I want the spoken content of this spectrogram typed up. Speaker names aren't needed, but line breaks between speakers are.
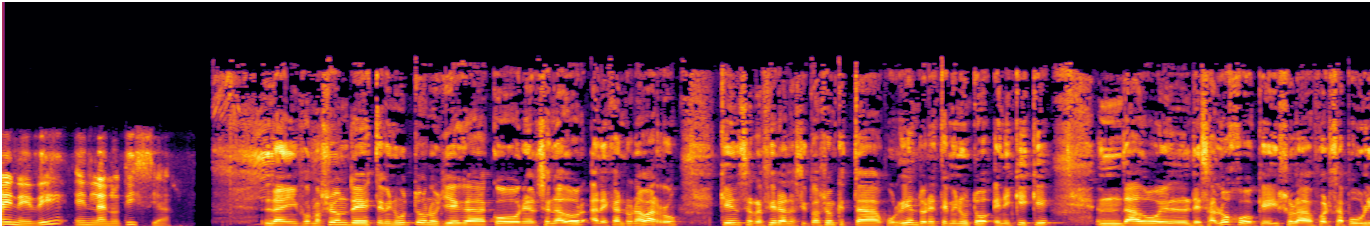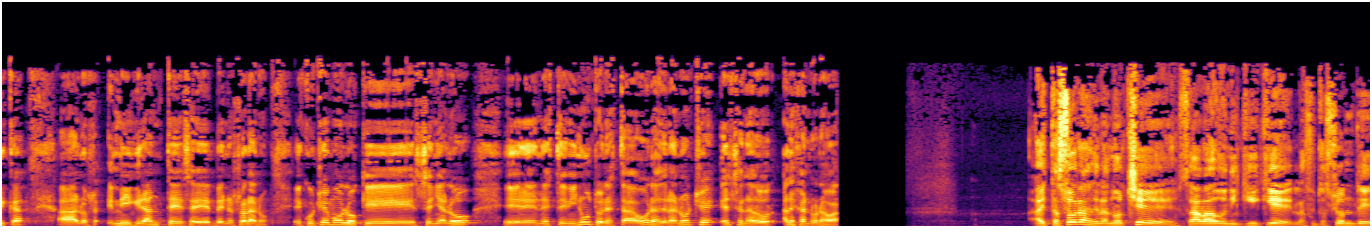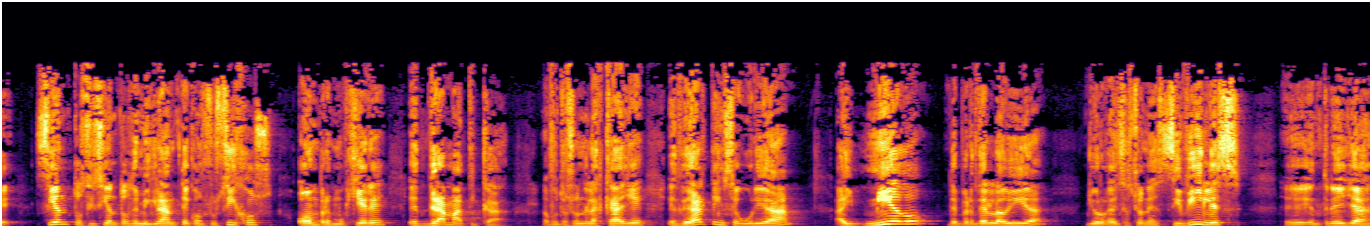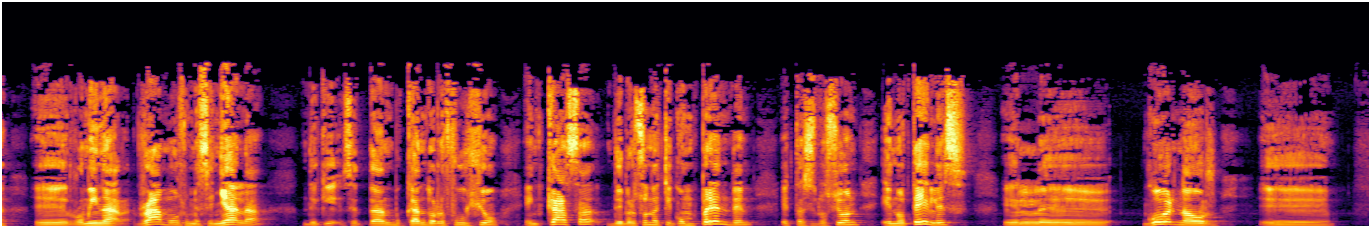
AND en la noticia.
La información de este minuto nos llega con el senador Alejandro Navarro, quien se refiere a la situación que está ocurriendo en este minuto en Iquique, dado el desalojo que hizo la fuerza pública a los migrantes eh, venezolanos. Escuchemos lo que señaló en este minuto, en estas horas de la noche, el senador Alejandro Navarro.
A estas horas de la noche, sábado en Iquique, la situación de cientos y cientos de migrantes con sus hijos, hombres, mujeres, es dramática la situación de las calles es de alta inseguridad, hay miedo de perder la vida y organizaciones civiles, eh, entre ellas eh, Romina Ramos, me señala de que se están buscando refugio en casa de personas que comprenden esta situación en hoteles. El eh, gobernador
